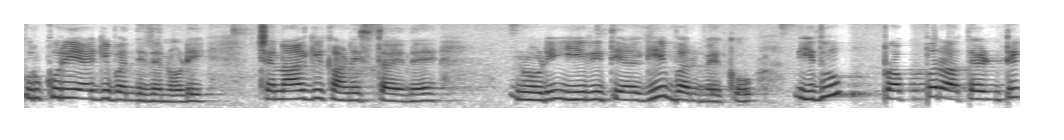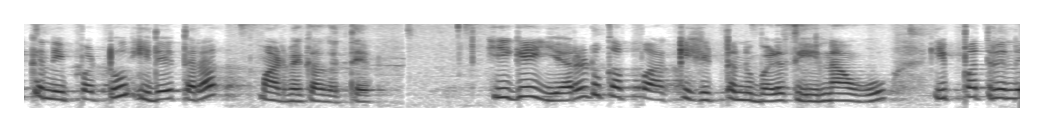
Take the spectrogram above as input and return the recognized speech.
ಕುರ್ಕುರಿಯಾಗಿ ಬಂದಿದೆ ನೋಡಿ. ಚೆನ್ನಾಗಿ ಕಾಣಿಸ್ತಾ ಇದೆ. ನೋಡಿ, ಈ ರೀತಿಯಾಗಿ ಬರಬೇಕು. ಇದು ಪ್ರಾಪರ್ ಅಥೆಂಟಿಕ್ ನಿಪ್ಪಟ್ಟು ಇದೇ ಥರ ಮಾಡಬೇಕಾಗತ್ತೆ. ಹೀಗೆ ಎರಡು ಕಪ್ ಅಕ್ಕಿ ಹಿಟ್ಟನ್ನು ಬಳಸಿ ನಾವು ಇಪ್ಪತ್ತರಿಂದ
